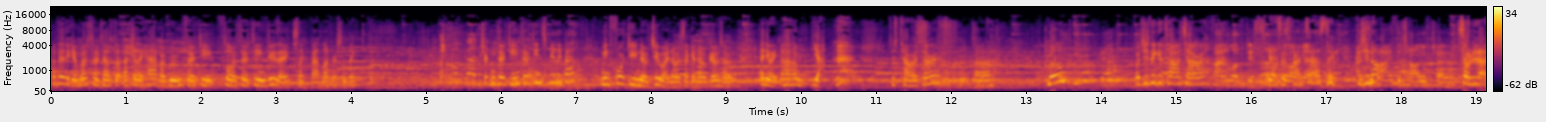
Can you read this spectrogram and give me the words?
But then again, most hotels don't actually have a room 13, floor 13, do they? It's like bad luck or something. Checking 13, 13 is really bad? I mean, 1402 I know it's like a no-go zone. Anyway, um, yeah. Just Tower Terror. Uh, Mom? What do you think of Tower Terror? I loved it. So Yes, it's fantastic. Because you're not... the Tower of Terror. So did I.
